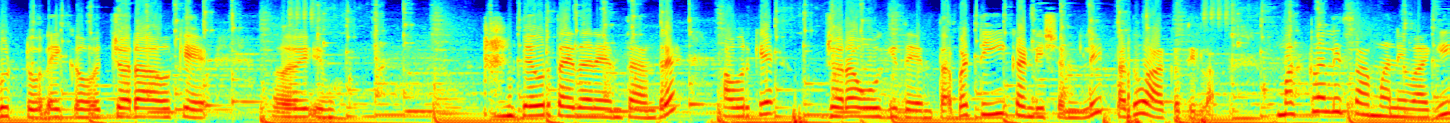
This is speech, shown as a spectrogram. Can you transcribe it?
ಗುಟ್ಟು ಲೈಕ್ ಜ್ವರ, ಓಕೆ ಬೆವರ್ತಾ ಇದ್ದಾರೆ ಅಂತ ಅಂದರೆ ಅವ್ರಿಗೆ ಜ್ವರ ಹೋಗಿದೆ ಅಂತ. ಬಟ್ ಈ ಕಂಡೀಷನಲ್ಲಿ ಅದು ಆಗೋದಿಲ್ಲ. ಮಕ್ಕಳಲ್ಲಿ ಸಾಮಾನ್ಯವಾಗಿ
